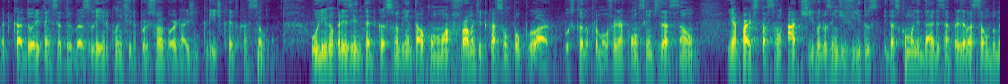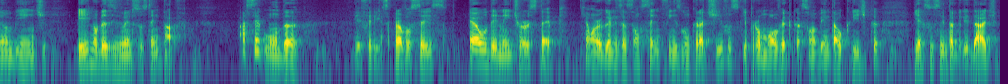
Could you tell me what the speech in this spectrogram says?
um educador e pensador brasileiro conhecido por sua abordagem crítica à educação. O livro apresenta a educação ambiental como uma forma de educação popular, buscando promover a conscientização e a participação ativa dos indivíduos e das comunidades na preservação do meio ambiente e no desenvolvimento sustentável. A segunda referência para vocês é o The Nature Step, que é uma organização sem fins lucrativos que promove a educação ambiental crítica e a sustentabilidade.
